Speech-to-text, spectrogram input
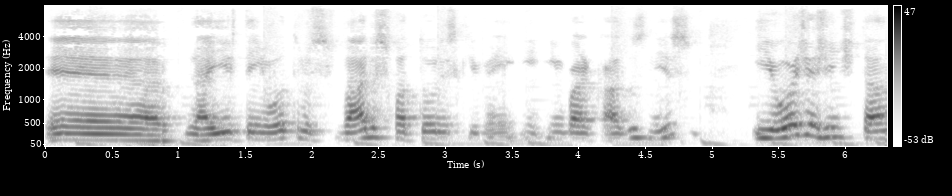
é, aí tem outros vários fatores que vêm embarcados nisso. E hoje a gente está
